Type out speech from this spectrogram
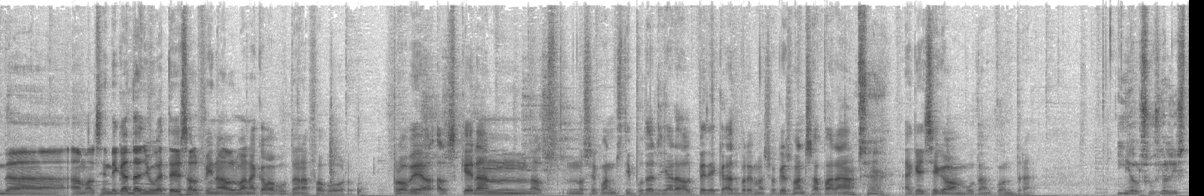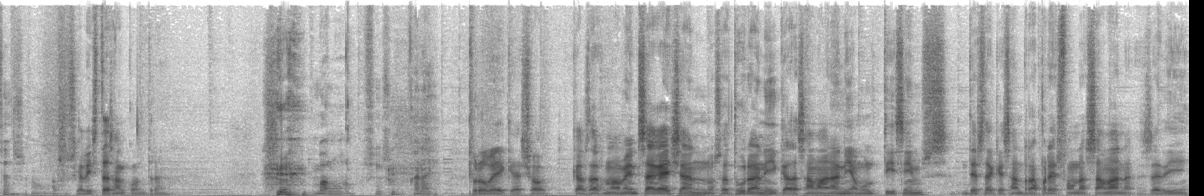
de, amb el sindicat de llogaters al final van acabar votant a favor. Però bé, els que eren, els, no sé quants diputats hi ha ara del PDeCAT, perquè amb això que es van separar, Sí. aquells sí que van votar en contra. I els socialistes? No. Els socialistes en contra. Val, val, sí, sí, carai. Però bé, que això, que els desnonaments segueixen, no s'aturen i cada setmana n'hi ha moltíssims des de que s'han reprès fa unes setmanes. És a dir,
